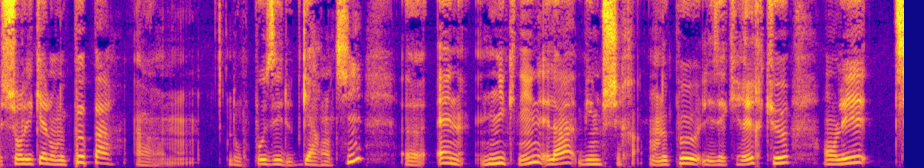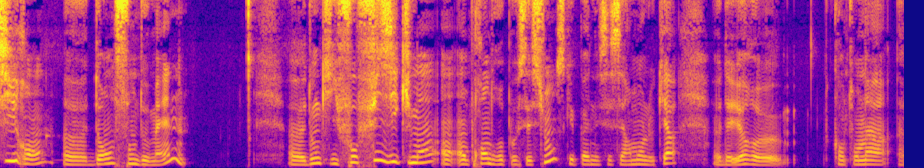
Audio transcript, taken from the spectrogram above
sur lesquels on ne peut pas donc poser de garantie, en niknin et la bimshecha. On ne peut les acquérir que en les tirant dans son domaine. donc il faut physiquement en, prendre possession, ce qui n'est pas nécessairement le cas. D'ailleurs, quand on a euh,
